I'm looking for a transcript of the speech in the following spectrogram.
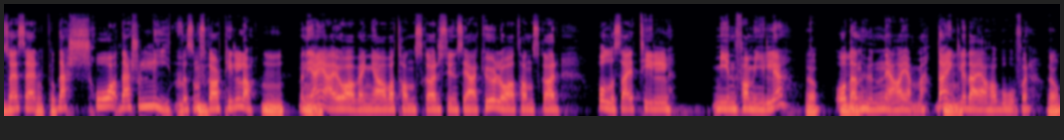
Så jeg ser, det er, så, det er så lite som skal til, da. Mm. Men jeg er jo avhengig av at han skal synes jeg er kul, og at han skal holde seg til min familie Ja. og den hunden jeg har hjemme. Det er egentlig det jeg har behov for. Ja,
